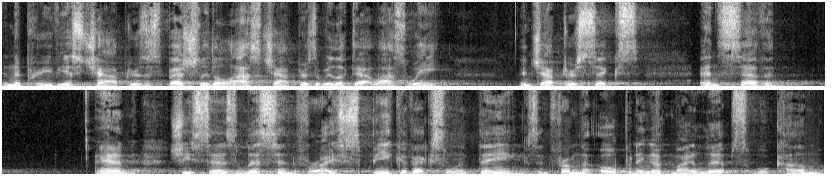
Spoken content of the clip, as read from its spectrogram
in the previous chapters, especially the last chapters that we looked at last week, in chapters 6 and 7. And she says, Listen, for I speak of excellent things, and from the opening of my lips will come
